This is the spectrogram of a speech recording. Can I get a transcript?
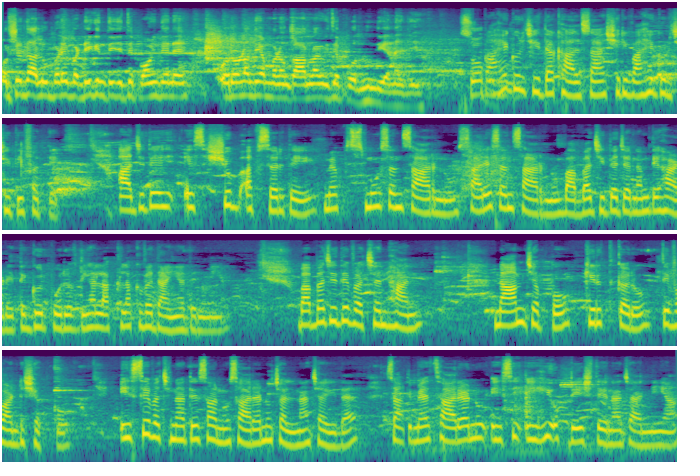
ਔਰ ਸ਼ਰਧਾਲੂ ਬੜੇ ਵੱਡੀ ਗਿਣਤੀ ਜਿੱਥੇ ਪਹੁੰਚਦੇ ਨੇ ਔਰ ਉਹਨਾਂ ਦੀਆਂ ਮਨੋਕਾਮਨਾ ਵੀ ਇੱਥੇ ਪੂਰਨ ਹੁੰਦੀਆਂ ਨੇ ਜੀ। ਵਾਹਿਗੁਰੂ ਜੀ ਦਾ ਖਾਲਸਾ, ਸ੍ਰੀ ਵਾਹਿਗੁਰੂ ਜੀ ਦੀ ਫਤਿਹ। ਅੱਜ ਦੇ ਇਸ ਸ਼ੁਭ ਅਵਸਰ ਤੇ ਮੈਂ ਸਮੂਹ ਸੰਸਾਰ ਨੂੰ, ਸਾਰੇ ਸੰਸਾਰ ਨੂੰ ਬਾਬਾ ਜੀ ਦੇ ਜਨਮ ਦਿਹਾੜੇ ਤੇ ਗੁਰਪੁਰਬ ਦੀਆਂ ਲੱਖ ਲੱਖ ਵਧਾਈਆਂ ਦਿੰਦੀ ਹਾਂ। ਬਾਬਾ ਜੀ ਦੇ ਵਚਨ ਹਨ, ਨਾਮ ਜਪੋ, ਕਿਰਤ ਕਰੋ ਤੇ ਵੰਡ ਛਕੋ। ਇਸੇ ਵਚਨਾਂ ਤੇ ਸਾਨੂੰ ਸਾਰਿਆਂ ਨੂੰ ਚੱਲਣਾ ਚਾਹੀਦਾ ਹੈ। ਸਾ ਮੈਂ ਸਾਰਿਆਂ ਨੂੰ ਇਸੇ ਇਹੀ ਉਪਦੇਸ਼ ਦੇਣਾ ਚਾਹਨੀ ਆ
